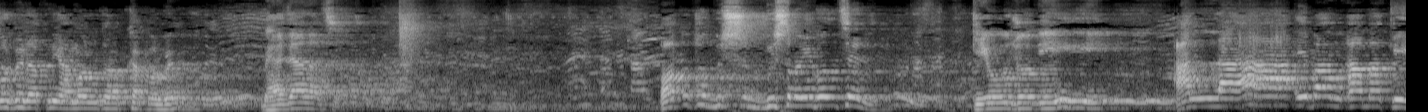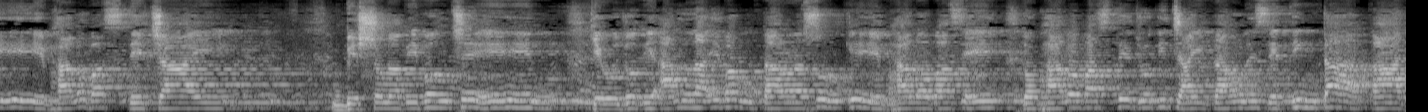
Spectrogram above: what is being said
করবেন আপনি আমানত রক্ষা করবেন? ভেজাল আছে। অথচ বিষ্ণবী বলছেন, কেউ যদি আল্লাহ এবং আমাকে ভালোবাসতে চায় বিশ্বনবী বলছেন, কেউ যদি আল্লাহ এবং তার রাসুলকে ভালোবাসে, তো ভালোবাসতে যদি চাই তাহলে সে তিনটা কাজ,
